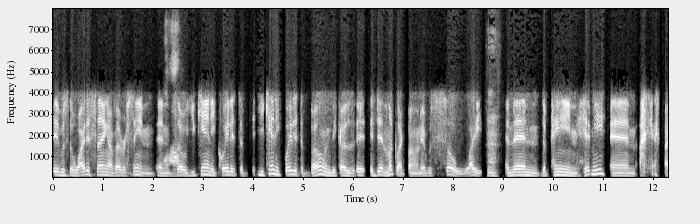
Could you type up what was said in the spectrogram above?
it was the whitest thing I've ever seen. And wow. so you can't equate it to, you can't equate it to bone because it, it didn't look like bone. It was so white. Hmm. And then the pain hit me and I, I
